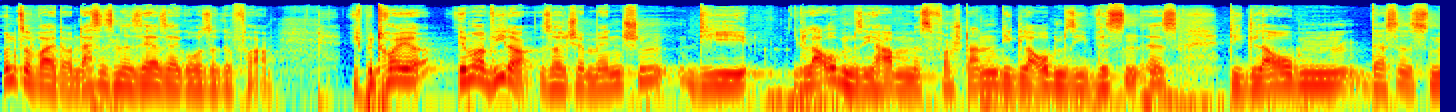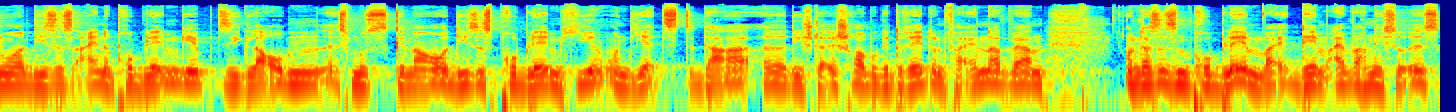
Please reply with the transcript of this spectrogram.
und so weiter. Und das ist eine sehr, sehr große Gefahr. Ich betreue immer wieder solche Menschen, die glauben, sie haben es verstanden, die glauben, sie wissen es, die glauben, dass es nur dieses eine Problem gibt, sie glauben, es muss genau dieses Problem hier und jetzt da äh, die Stellschraube gedreht und verändert werden. Und das ist ein Problem, weil dem einfach nicht so ist.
